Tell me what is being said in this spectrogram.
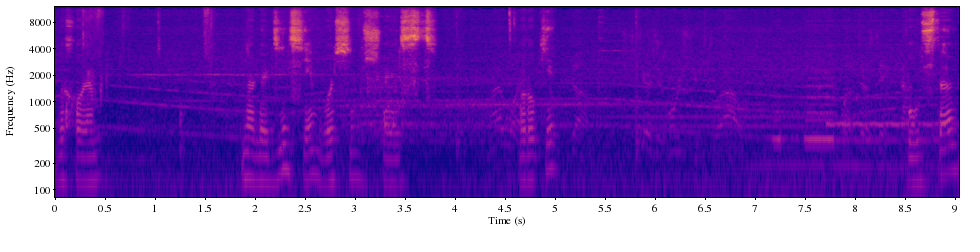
Выходим. 01786. Руки. Пусто.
